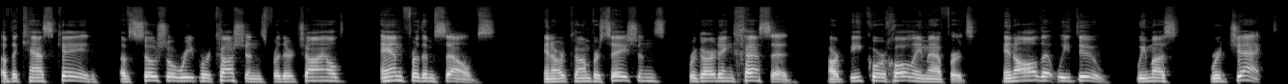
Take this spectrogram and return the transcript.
of the cascade of social repercussions for their child and for themselves. In our conversations regarding chesed, our Bikur Cholim efforts, in all that we do, we must reject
